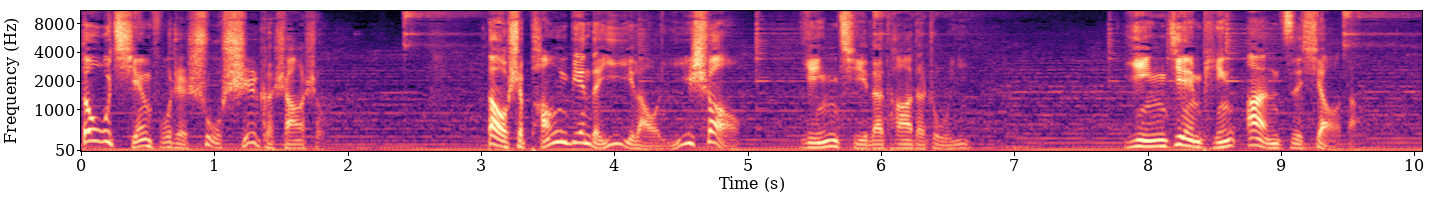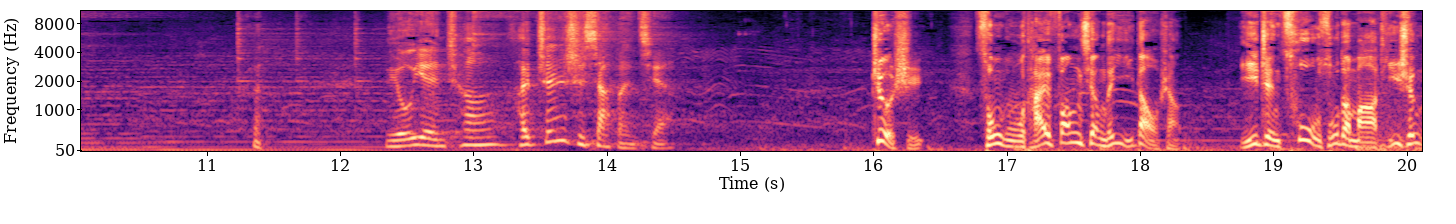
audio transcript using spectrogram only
都潜伏着数十个杀手。倒是旁边的一老一少引起了他的注意。尹建平暗自笑道：“哼，刘彦昌还真是下本钱。”这时。从舞台方向的驿道上，一阵簇足的马蹄声，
